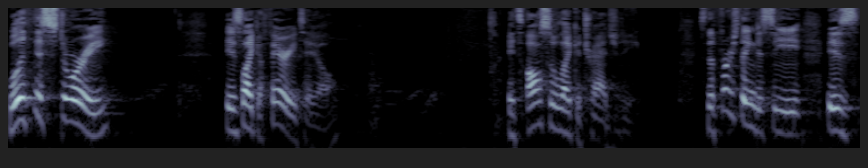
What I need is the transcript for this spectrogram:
Well, if this story is like a fairy tale, it's also like a tragedy. So, the first thing to see is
